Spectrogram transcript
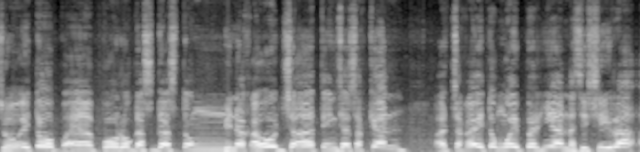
So ito, ah, puro gas-gas tong pinakahod sa ating sasakyan. At saka itong wiper niya nasisira.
